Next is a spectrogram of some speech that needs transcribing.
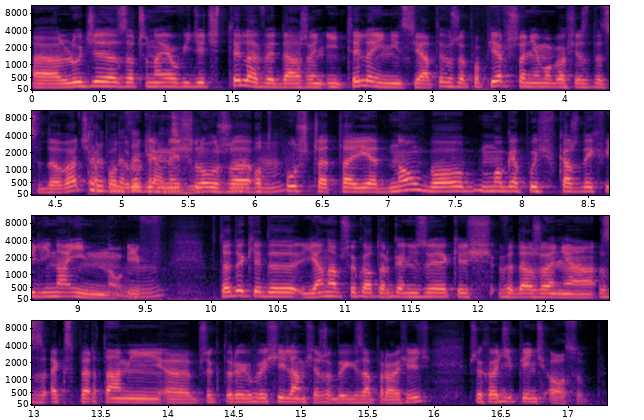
e, ludzie zaczynają widzieć tyle wydarzeń i tyle inicjatyw, że po pierwsze nie mogą się zdecydować, Trudno a po drugie wybrać. myślą, że mhm. odpuszczę tę jedną, bo mogę pójść w każdej chwili na inną. Mhm. I w, Wtedy, kiedy ja na przykład organizuję jakieś wydarzenia z ekspertami, e, przy których wysilam się, żeby ich zaprosić, przychodzi pięć osób.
